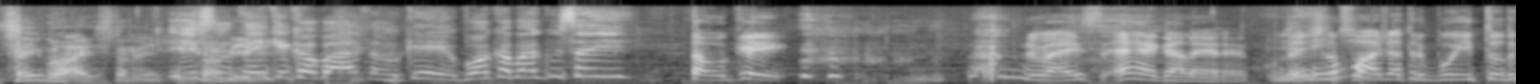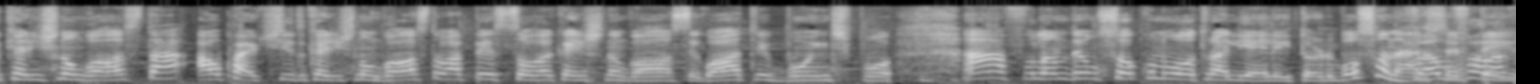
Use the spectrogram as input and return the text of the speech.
são iguais também. Isso tem que acabar, tá ok? Eu vou acabar com isso aí. Tá ok? Mas é, galera. A gente não pode atribuir tudo que a gente não gosta ao partido que a gente não gosta ou à pessoa que a gente não gosta. Igual atribuem, tipo, ah, fulano deu um soco no outro ali, é eleitor do Bolsonaro, Vamos certeza. falar a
